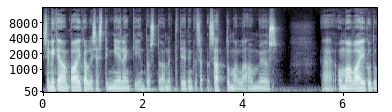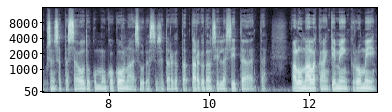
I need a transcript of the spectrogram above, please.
Se, mikä on paikallisesti mielenkiintoista, on, että tietenkin sattumalla on myös – oma vaikutuksensa tässä Outokummun kokonaisuudessa. Se tarkoittaa, tarkoitan sillä sitä, että alun alkaen Kemin kromi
